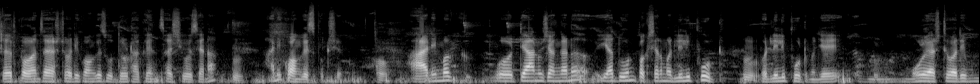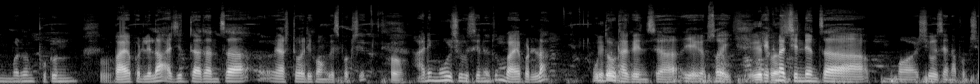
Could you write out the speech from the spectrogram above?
शरद पवारांचा राष्ट्रवादी काँग्रेस उद्धव ठाकरेंचा शिवसेना. आणि काँग्रेस पक्ष हो आणि मग त्या अनुषंगानं या दोन पक्षांमधलेली फूट. पडलेली फूट म्हणजे मूळ राष्ट्रवादीमधून फुटून बाहेर पडलेला अजितदादांचा राष्ट्रवादी काँग्रेस पक्ष हो आणि मूळ शिवसेनेतून बाहेर पडला उद्धव ठाकरेंचा सॉरी एकनाथ. शिंदेंचा शिवसेना पक्ष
